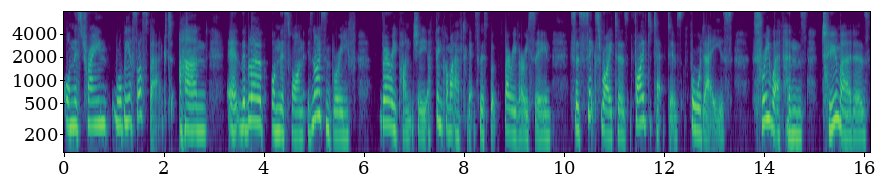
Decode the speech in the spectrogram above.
on this train will be a suspect. And uh, the blurb on this one is nice and brief, very punchy. I think I might have to get to this book very, very soon. It says six writers, five detectives, four days, three weapons, two murders,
